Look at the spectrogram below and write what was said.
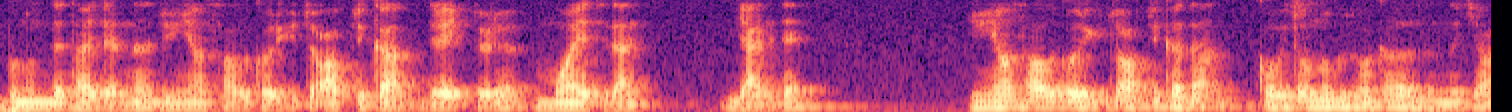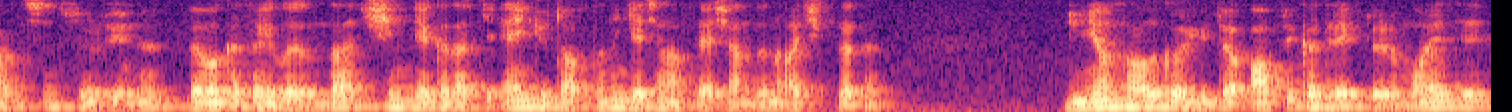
Bunun detaylarını Dünya Sağlık Örgütü Afrika Direktörü Moeti'den geldi. Dünya Sağlık Örgütü Afrika'da Covid-19 vaka hızındaki artışın sürdüğünü ve vaka sayılarında şimdiye kadarki en kötü haftanın geçen hafta yaşandığını açıkladı. Dünya Sağlık Örgütü Afrika Direktörü Moeti,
